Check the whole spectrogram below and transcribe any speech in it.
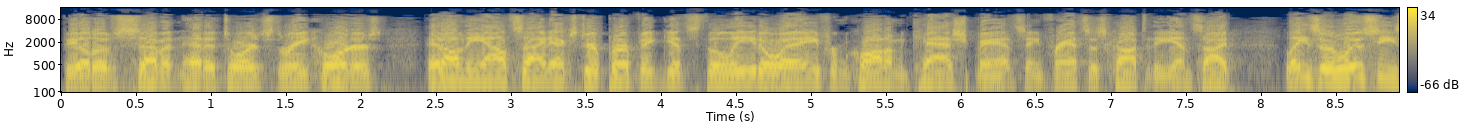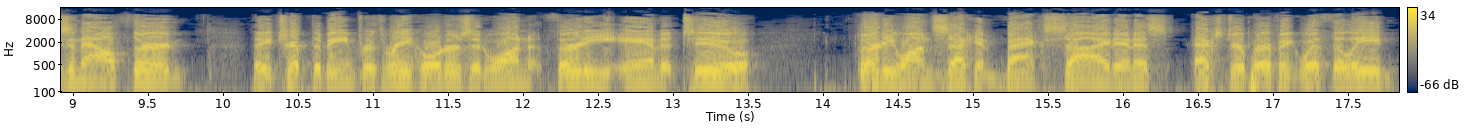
Field of seven headed towards three quarters. Head on the outside. Extra perfect gets the lead away from Quantum Cashman. St. Francis caught to the inside. Laser Lucy's now third. They trip the beam for three quarters at 130 and two. 31 second backside and it's extra perfect with the lead.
